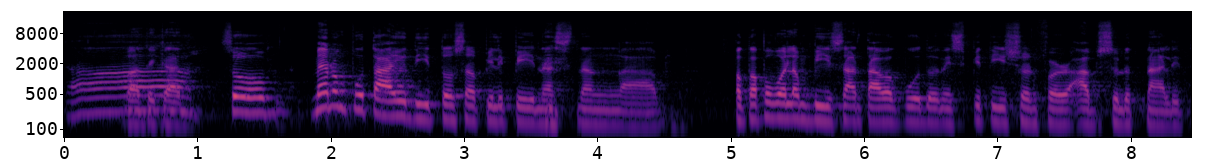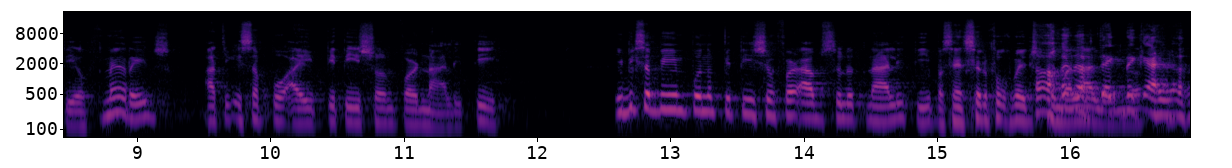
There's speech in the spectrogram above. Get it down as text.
Ah. Vatican. So, meron po tayo dito sa Pilipinas ng ah, pagpapawalang bisa, ang tawag po doon is petition for absolute nullity of marriage at yung isa po ay petition for nullity. Ibig sabihin po ng petition for absolute nullity, pasensya na po kung medyo na malalim. no? technical. oh.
